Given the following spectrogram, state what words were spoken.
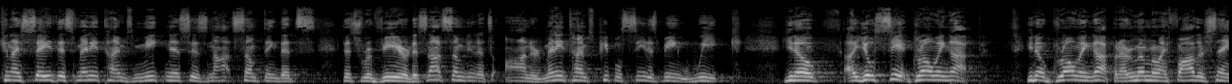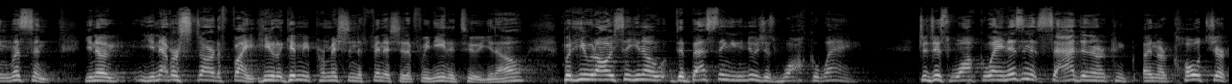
can I say this? Many times, meekness is not something that's, that's revered, it's not something that's honored. Many times, people see it as being weak. You know, uh, you'll see it growing up you know, growing up, and I remember my father saying, listen, you know, you never start a fight. He would give me permission to finish it if we needed to, you know? But he would always say, you know, the best thing you can do is just walk away to just walk away. And isn't it sad in our, in our culture?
